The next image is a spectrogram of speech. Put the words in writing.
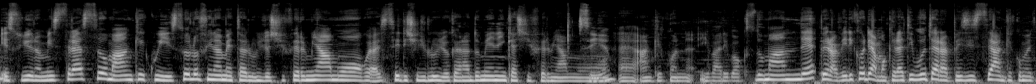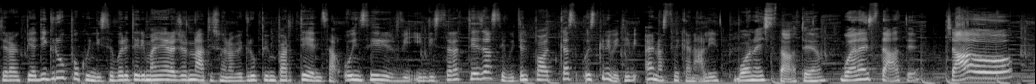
e su Io non mi stresso, ma anche qui solo fino a metà luglio ci fermiamo, il 16 di luglio che è una domenica ci fermiamo Sì. eh, anche con i vari box domande, però vi ricordiamo che la TV Therapy esiste anche come terapia di gruppo, quindi se volete rimanere aggiornati sui nuovi gruppi in partenza o inserirvi in lista d'attesa, seguite il podcast o iscrivetevi ai nostri canali. Buona estate. Buona estate, ciao!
